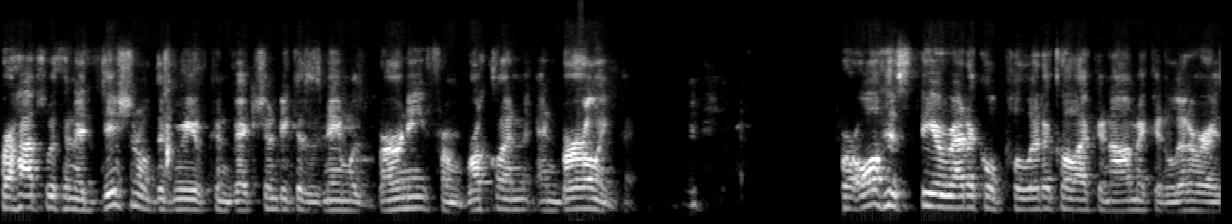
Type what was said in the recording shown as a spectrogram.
perhaps with an additional degree of conviction because his name was Bernie from Brooklyn and Burlington. For all his theoretical, political, economic, and literary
